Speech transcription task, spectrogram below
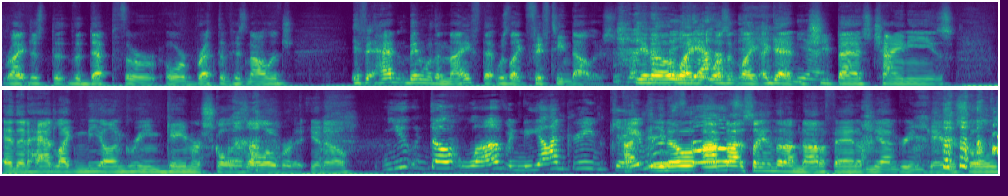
right? Just the, the depth or or breadth of his knowledge. If it hadn't been with a knife that was like fifteen dollars, you know, like Yeah. it wasn't like again Yeah. cheap ass Chinese, and then had like neon green gamer skulls all over it, you know. You don't love neon green gamer I, you know, I'm not saying that I'm not a fan of neon green gamer skulls.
